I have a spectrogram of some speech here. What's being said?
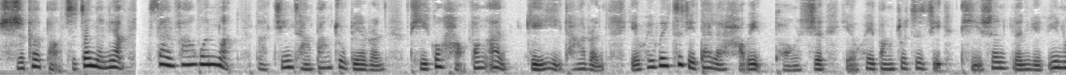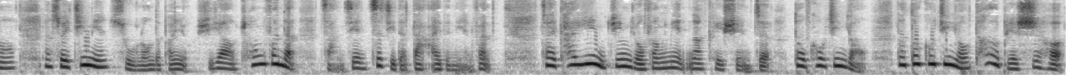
时刻保持正能量，散发温暖，那经常帮助别人，提供好方案给予他人，也会为自己带来好运，同时也会帮助自己提升人缘运哦。那所以今年属龙的朋友需要充分的展现自己的大爱的年份。在开运精油方面，那可以选择豆蔻精油。那豆蔻精油特别适合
